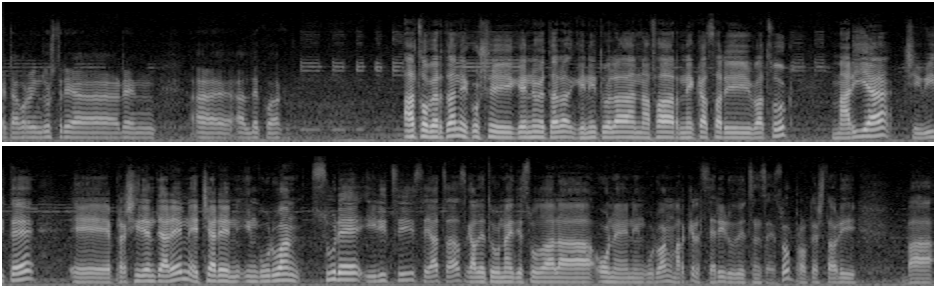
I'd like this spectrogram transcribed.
eta agroindustriaren aldekoak. Atzo bertan ikusi genituela Nafar nekazari batzuk, Maria Txibite, e, presidentearen etxearen inguruan zure iritzi zehatzaz, galdetu nahi dizu dela honen inguruan, Markel, zer iruditzen zaizu, protesta hori ba,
